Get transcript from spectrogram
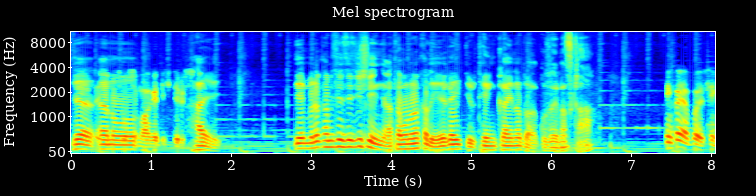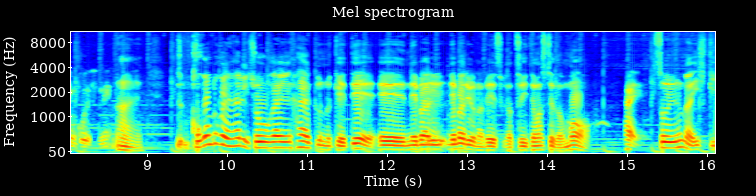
じゃああ調の子も上げてきてるし、はい。で村上先生自身頭の中で描いている展開などはございますか？展開はやっぱり先行ですね。はい。ここのところやはり障害早く抜けて、えー粘り粘るようなレースがついてますけども、はい、そういうふうな意識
